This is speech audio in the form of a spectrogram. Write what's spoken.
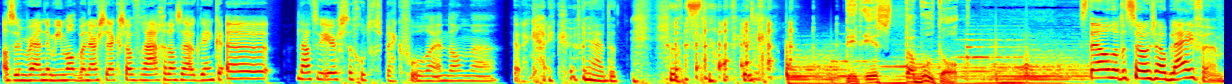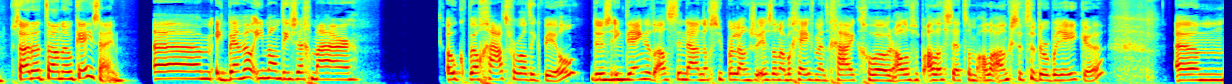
als een random iemand me naar seks zou vragen, dan zou ik denken: eh, laten we eerst een goed gesprek voeren en dan eh, verder kijken. Ja, dat, dat snap ik. Dit is Taboe Talk. Stel dat het zo zou blijven. Zou dat dan oké zijn? Ehm, ik ben wel iemand die zeg maar ook wel gaat voor wat ik wil. Dus ik denk dat als het inderdaad nog super lang zo is, dan op een gegeven moment ga ik gewoon alles op alles zetten om alle angsten te doorbreken. Ehm,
